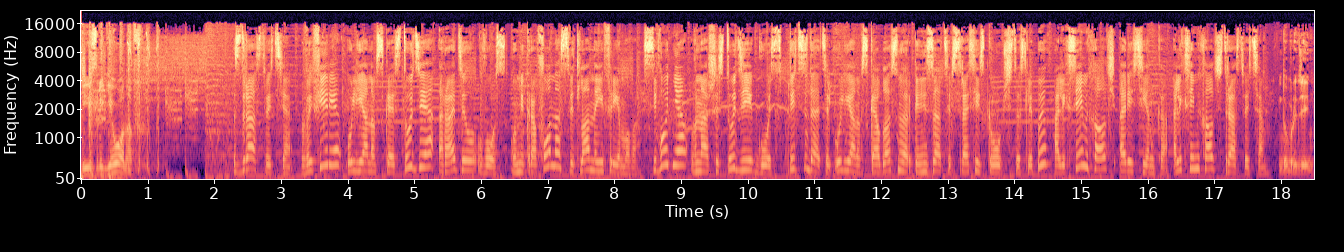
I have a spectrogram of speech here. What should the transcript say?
из регионов. Здравствуйте! В эфире Ульяновская студия «Радио ВОЗ». У микрофона Светлана Ефремова. Сегодня в нашей студии гость, председатель Ульяновской областной организации Всероссийского общества слепых Алексей Михайлович Аресенко. Алексей Михайлович, здравствуйте. Добрый день.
